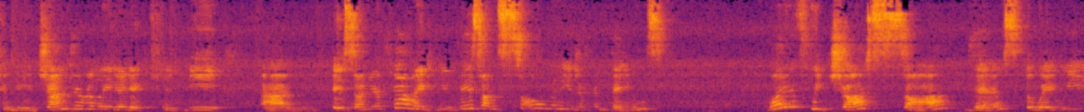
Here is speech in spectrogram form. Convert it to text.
can be gender related. It can be um, based on your family. It can be based on so many different things. What if we just saw this the way we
